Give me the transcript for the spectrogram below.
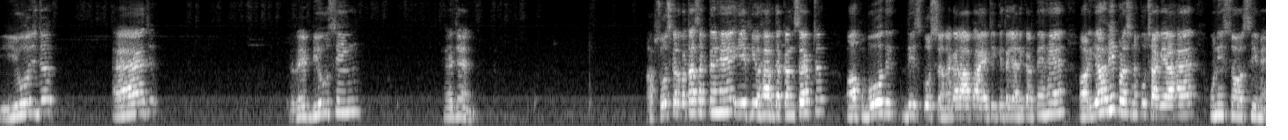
used as reducing agent आप सोच कर बता सकते हैं if you have the concept of both this question अगर आप आई की तैयारी करते हैं और यह भी प्रश्न पूछा गया है उन्नीस में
